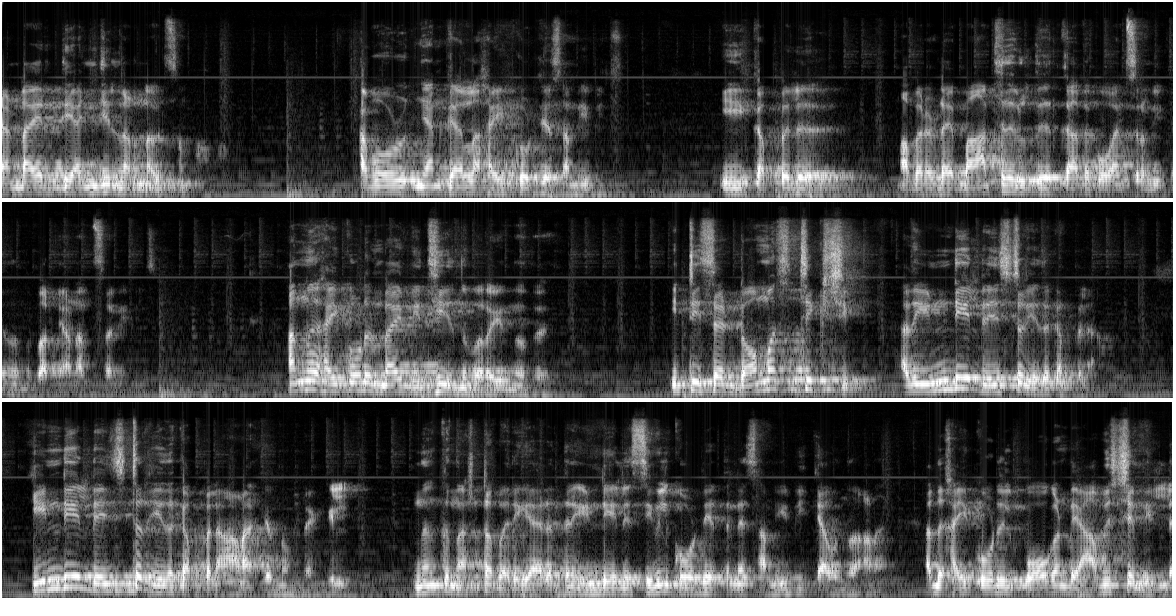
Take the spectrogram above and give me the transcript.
രണ്ടായിരത്തി അഞ്ചിൽ നടന്ന ഒരു സംഭവം. അപ്പോൾ ഞാൻ കേരള ഹൈക്കോടതിയെ സമീപിച്ചു. ഈ കപ്പൽ അവരുടെ ബാധ്യതകൾ തീർക്കാതെ പോകാൻ ശ്രമിക്കുന്നതെന്ന് പറഞ്ഞാണ് അത് സമീപിച്ചത്. അന്ന് ഹൈക്കോടതി ഉണ്ടായ വിധി എന്ന് പറയുന്നത് it is a domestic ship അത് ഇന്ത്യയിൽ രജിസ്റ്റർ ചെയ്ത കപ്പലാണ്. ഇന്ത്യയിൽ രജിസ്റ്റർ ചെയ്ത കപ്പലാണ് എന്നുണ്ടെങ്കിൽ നിങ്ങൾക്ക് നഷ്ടപരിഹാരത്തിന് ഇന്ത്യയിലെ സിവിൽ കോടതിയെ തന്നെ സമീപിക്കാവുന്നതാണ്. അത് ഹൈക്കോടതിയിൽ പോകേണ്ട ആവശ്യമില്ല.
